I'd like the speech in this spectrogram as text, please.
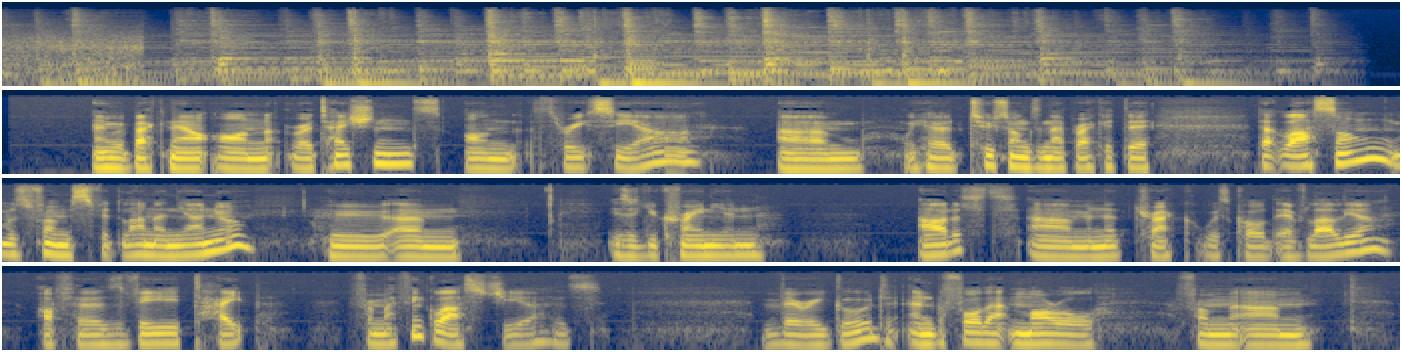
And we're back now on rotations on 3CR. Um, we heard two songs in that bracket there. That last song was from Svetlana Nyanyo, who um, is a Ukrainian artist, um, and the track was called Evlalia off V tape from I think last year. It's very good. And before that, Moral from um,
